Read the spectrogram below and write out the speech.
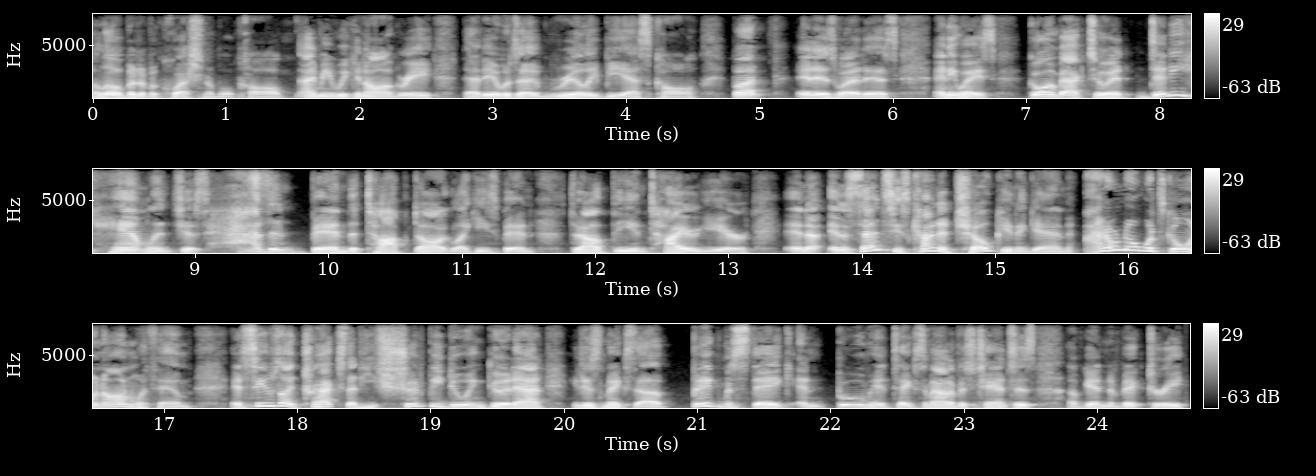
a little bit of a questionable call. I mean, we can all agree that it was a really BS call, but it is what it is. Anyways, going back to it, Denny Hamlin just hasn't been the top dog like he's been throughout the entire year. In a, in a sense, he's kind of choking again. I don't know what's going on with him. It seems like tracks that he should be doing good at, he just makes a big mistake and boom, it takes him out of his chances of getting a victory.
